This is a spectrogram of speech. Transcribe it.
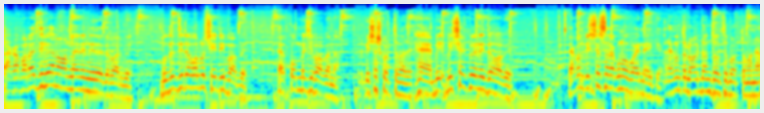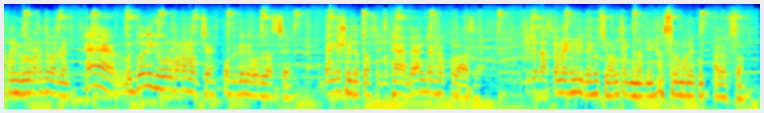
টাকা পাঠাই দিবে আর অনলাইনে নিয়ে যেতে পারবে। দুধের যেটা বলব সেটি পাবে। কম বেশি পাবে না। বিশ্বাস করতে পারে। হ্যাঁ বিশ্বাস করে নিতে হবে। এখন বিশ্বাস ছাড়া কোনো উপায় নেই আর এখন তো লকডাউন চলছে বর্তমানে। আপনার কি গরু পাঠাতে পারবেন? হ্যাঁ দৈনিক গরু পাঠানো হচ্ছে প্রতিদিনই গরু যাচ্ছে। ব্যাংকের সুবিধা তো আছে হ্যাঁ ব্যাংক ট্যাঙ্ক সব খোলা আছে। ঠিক আছে আজকে আমরা এখানে বিদায় হচ্ছি। ভালো থাকবেন আপনি। আসসালামু আলাইকুম। ওয়ালাইকুম আসসালাম।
